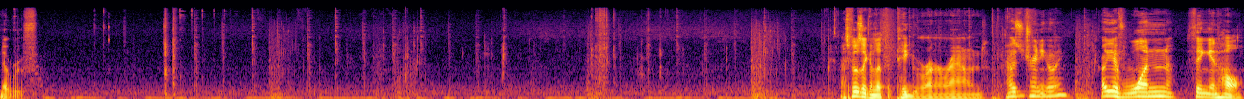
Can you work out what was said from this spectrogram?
No roof. I suppose I can let the pig run around. How's your training going? Oh, you have one thing in haul.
